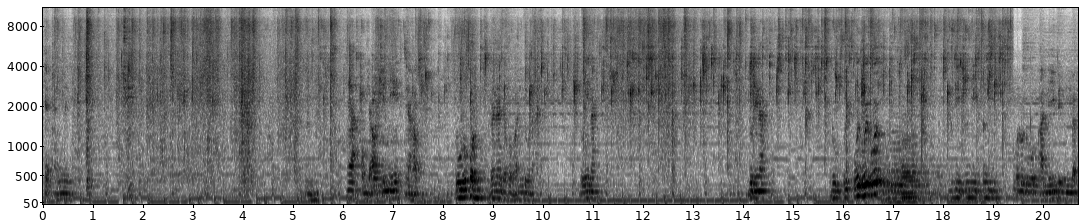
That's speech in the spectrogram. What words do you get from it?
แกะอันนี้เลยเนี่ยผมจะเอาชิ้นนี้เนี่ยครับ ดูทุกคนด้วยนะเดี๋ยวผมเอาให้ดูนะ ดูนี่นะ ดูนี่นะ ดูอุ้ยอุ้ยอุ้ยดูดีดูดีดูดีคนดูดูอันนี้เป็นแบบ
